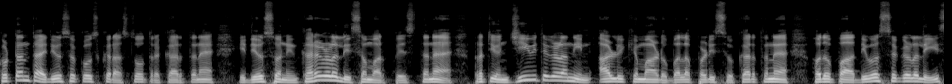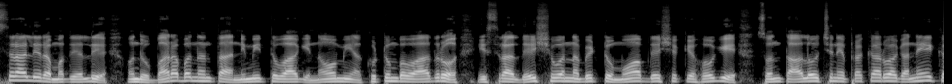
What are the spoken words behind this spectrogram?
ಕೊಟ್ಟಂತ ಈ ದಿವಸಕ್ಕೋಸ್ಕರ ಸ್ತೋತ್ರ ಕರ್ತನೆ, ಈ ದಿವಸ ನಿನ್ನ ಕರಗಳಲ್ಲಿ ಸಮರ್ಪಿಸ್ತಾನೆ. ಪ್ರತಿಯೊಂದು ಜೀವಿತಗಳ ನೀನು ಆಳ್ವಿಕೆ ಮಾಡು, ಬಲಪಡಿಸು ಕರ್ತನೆ. ಹೊದಪ್ಪ, ದಿವಸಗಳಲ್ಲಿ ಇಸ್ರಾಲಿರ ಮದುವೆಯಲ್ಲಿ ಒಂದು ಬರ ಬಂದಂತ ನಿಮಿತ್ತವಾಗಿ ನವಮಿಯ ಕುಟುಂಬವಾದರೂ ಇಸ್ರಾಯೇಲ್ ದೇಶವನ್ನ ಬಿಟ್ಟು ಮೋವಾಬ್ ದೇಶಕ್ಕೆ ಹೋಗಿ ಸ್ವಂತ ಆಲೋಚನೆ ಪ್ರಕಾರವಾಗಿ ಅನೇಕ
